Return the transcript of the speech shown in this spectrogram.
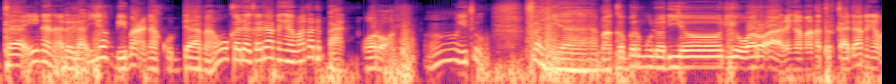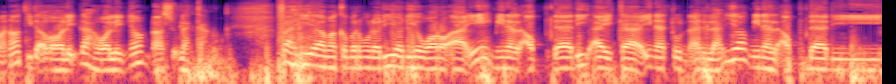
Kainan adalah ia bermakna qaddama oh kadang-kadang dengan makna depan wara' ni. Oh itu. Fahiya. Maka bermula dia dia wara'a dengan makna terkadang dengan makna tidak ghalib dah ghalibnya masuk belakang. Fahiya. Maka bermula dia dia wara'a ini minal abdadi ai kainatun adalah ia minal abdadi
